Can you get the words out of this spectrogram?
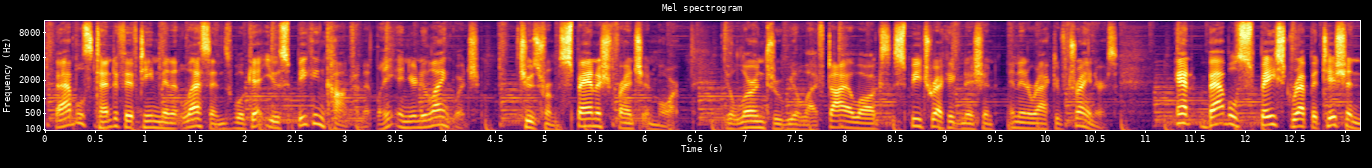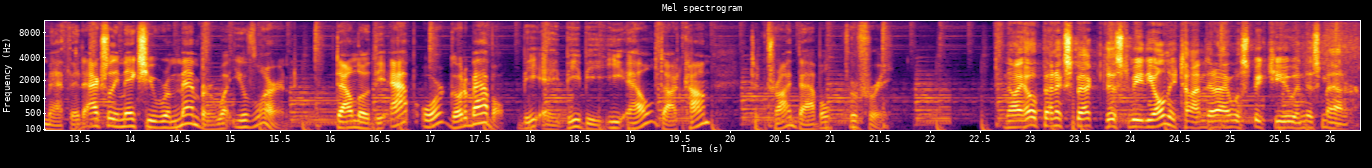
Babbel's 10 to 15 minute lessons will get you speaking confidently in your new language. Choose from Spanish, French, and more. You'll learn through real-life dialogues, speech recognition, and interactive trainers. And Babbel's spaced repetition method actually makes you remember what you've learned. Download the app or go to Babbel, B-A-B-B-E-L dot com to try Babbel for free. Now, I hope and expect this to be the only time that I will speak to you in this manner.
